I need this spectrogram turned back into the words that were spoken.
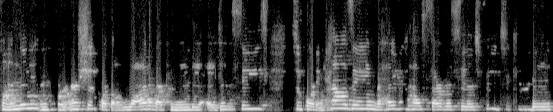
funding and partnership with a lot of our community agencies supporting housing, behavioral health services, food security,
